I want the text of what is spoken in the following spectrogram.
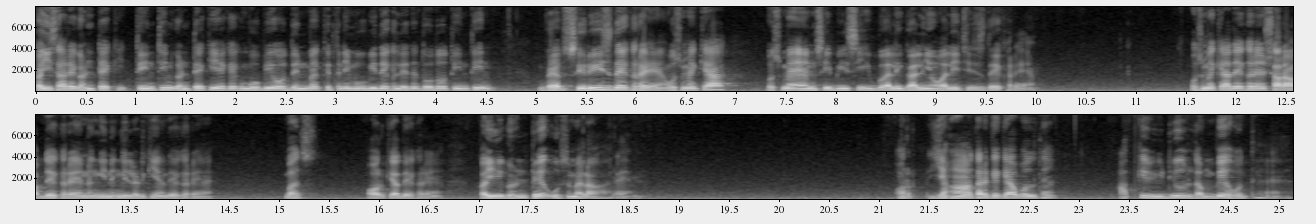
कई सारे घंटे की तीन तीन घंटे की एक एक मूवी, और दिन में कितनी मूवी देख लेते हैं? दो दो तीन तीन वेब सीरीज़ देख रहे हैं, उसमें क्या? उसमें एम सी बी सी वाली गालियों वाली चीज़ देख रहे हैं। उसमें क्या देख रहे हैं? शराब देख रहे हैं नंगी नंगी लड़कियाँ देख रहे हैं। बस, और क्या देख रहे हैं? कई घंटे उसमें लगा रहे हैं। और यहाँ आकर के क्या बोलते हैं? आपके वीडियो लंबे होते हैं।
